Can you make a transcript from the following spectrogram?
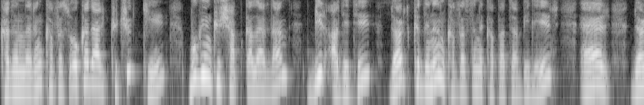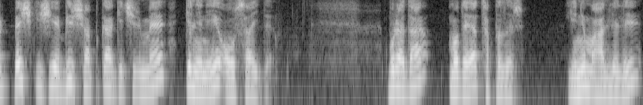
Kadınların kafası o kadar küçük ki bugünkü şapkalardan bir adeti dört kadının kafasını kapatabilir eğer dört beş kişiye bir şapka geçirme geleneği olsaydı. Burada modaya tapılır. Yeni mahalleli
